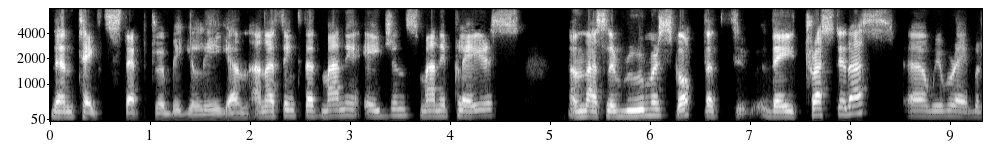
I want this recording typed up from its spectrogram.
then take step to a bigger league and, and i think that many agents many players and as the rumors got that they trusted us uh, we were able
